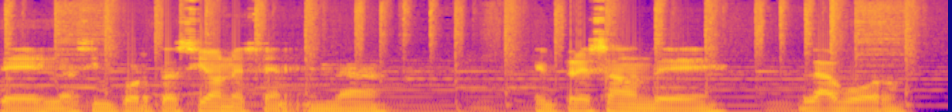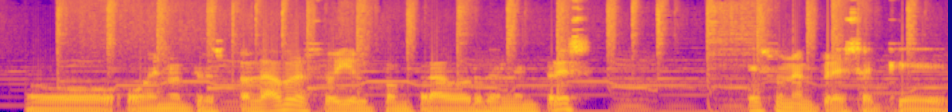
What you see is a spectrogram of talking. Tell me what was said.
de las importaciones en, la empresa donde laboro. O, en otras palabras, soy el comprador de la empresa. Es una empresa que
